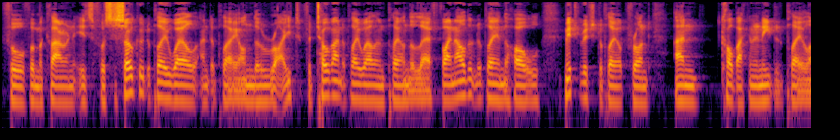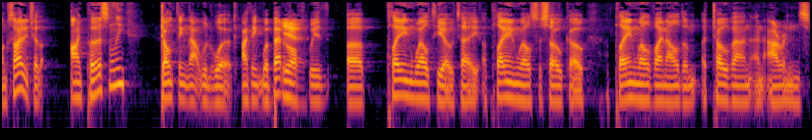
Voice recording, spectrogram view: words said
For, for McClaren is for Sissoko to play well and to play on the right, for Thauvin to play well and play on the left, Wijnaldum to play in the hole, Mitrovic to play up front, and Colback and Anita to play alongside each other. I personally don't think that would work. I think we're better Yeah. off with a playing well Tiote, a playing well Sissoko, playing well Wijnaldum, a Thauvin and Aarons,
